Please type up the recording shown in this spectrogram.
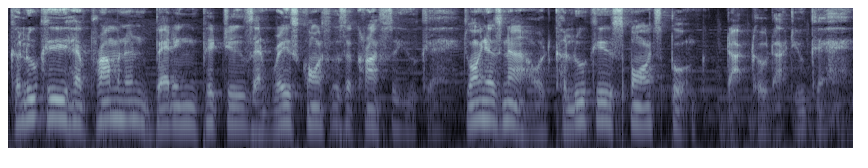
Kalooki have prominent betting pitches at racecourses across the UK. Join us now at kalookisportsbook.co.uk.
